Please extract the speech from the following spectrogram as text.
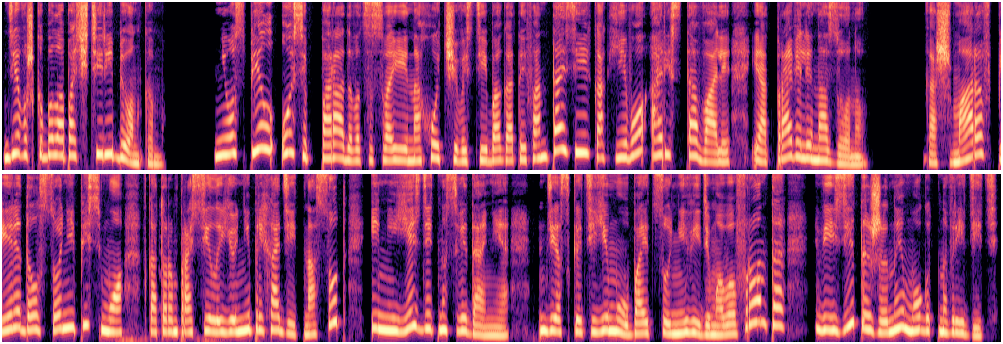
Девушка была почти ребенком. Не успел Осип порадоваться своей находчивости и богатой фантазии, как его арестовали и отправили на зону. Кошмаров передал Соне письмо, в котором просил ее не приходить на суд и не ездить на свидание. Дескать, ему, бойцу невидимого фронта, визиты жены могут навредить.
